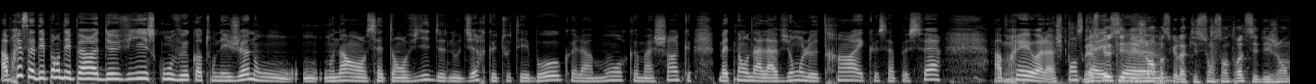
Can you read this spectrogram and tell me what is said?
Après, ça dépend des périodes de vie et ce qu'on veut. Quand on est jeune, on, on- on a cette envie de nous dire que tout est beau, que l'amour, que machin, que maintenant on a l'avion, le train et que ça peut se faire. Après, voilà, je pense Mais est-ce que qu'avec, c'est des euh, gens, parce que la question centrale, c'est des gens,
